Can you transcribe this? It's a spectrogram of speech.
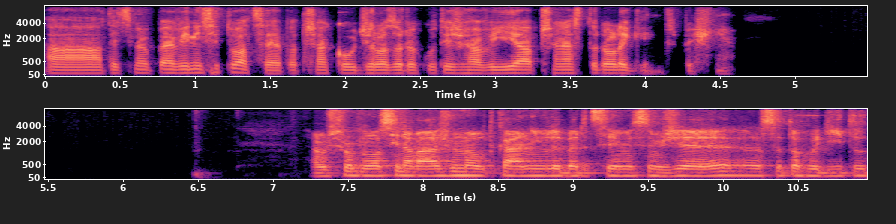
A teď jsme úplně v jiné situaci. Je potřeba kouč železo, dokud je žhavý a přenést to do ligy úspěšně. Já už rovnou asi navážu na utkání v Liberci. Myslím, že se to hodí to,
